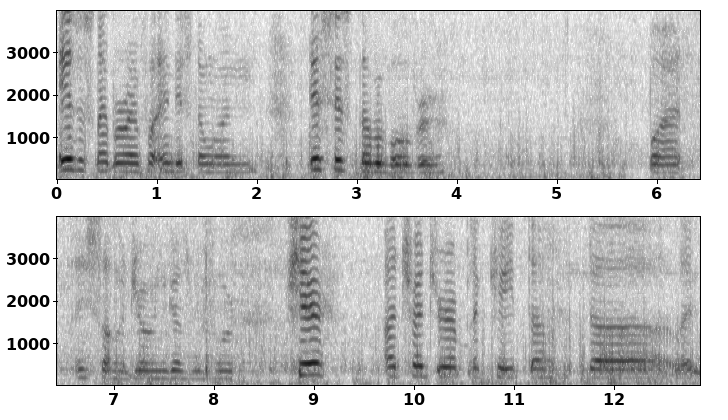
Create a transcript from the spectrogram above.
Is a sniper rifle, and this the one. This is the revolver. But I saw drawing guns before. Here, I tried to replicate the the like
